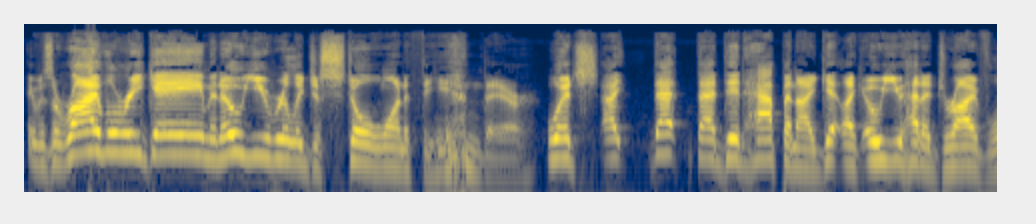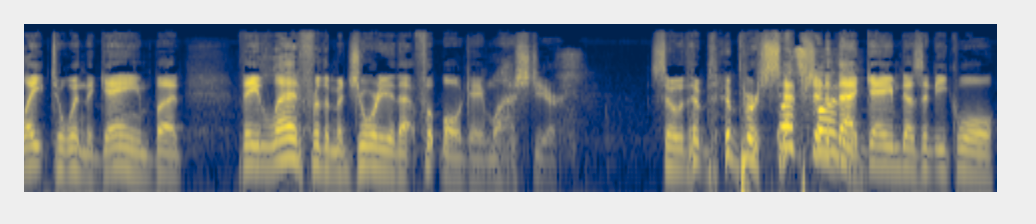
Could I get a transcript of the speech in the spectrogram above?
it was a rivalry game, and OU really just stole one at the end there. Which I that that did happen. I get like OU had a drive late to win the game, but they led for the majority of that football game last year. So the, the perception of that game doesn't equal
